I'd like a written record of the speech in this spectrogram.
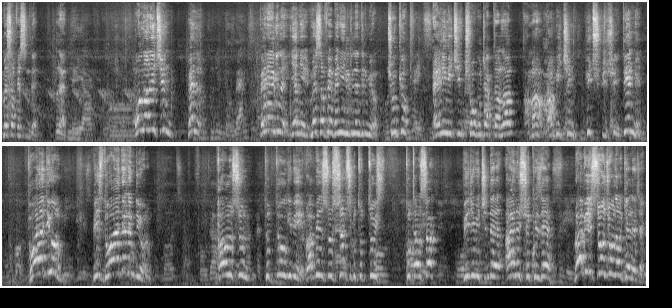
mesafesinde. Uh, Onlar için ben beni ilgili yani mesafe beni ilgilendirmiyor. Çünkü benim için çok uzaktalar ama Rab için hiçbir şey değil mi? Dua ediyorum. Biz dua edelim diyorum. Pavlus'un tuttuğu gibi Rabbin sözü sımsıkı tuttuğu tutarsak bizim için de aynı şekilde Rabbin sözü olarak gelecek.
